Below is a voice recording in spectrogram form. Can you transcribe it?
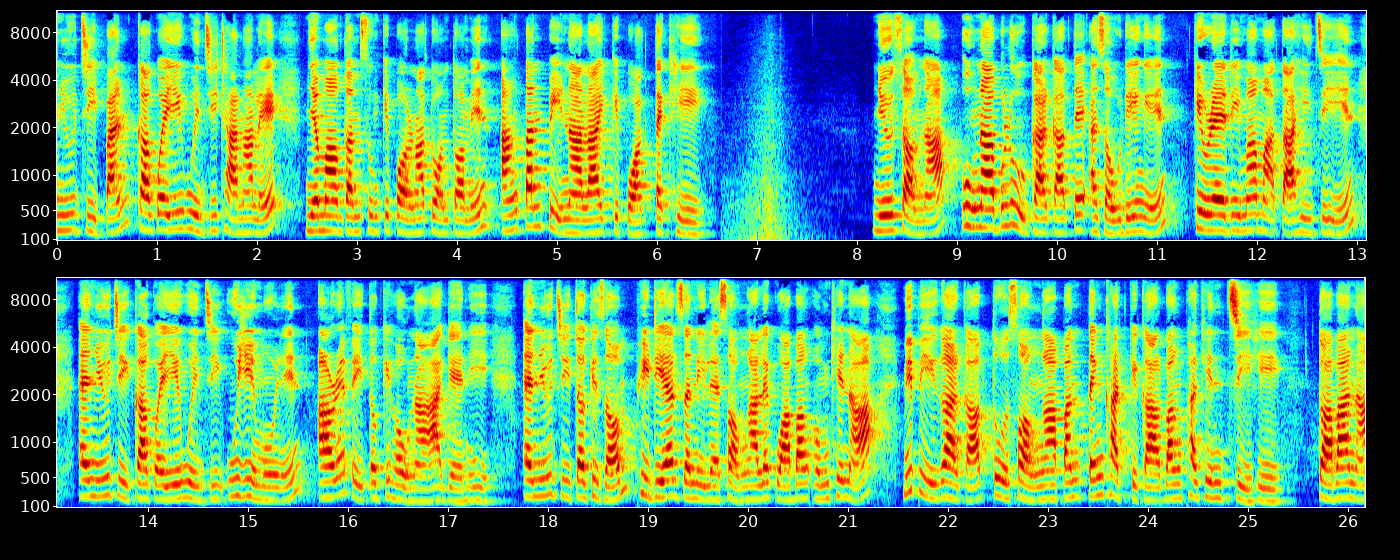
NUG ปันกากวยวินจีฐานาเลญมากำสุงกิปอลนาตวมตัวมินอังตันปีนาลายกิปวกตะเคนิวสอมนา ကီရဒီမမတာဟီကျင်း NUG ကာကွယ်ရေးဝန်ကြီးဦးရင်မွန်း RFA တော့ကိဟုံနာအကဲနီ NUG တော့ကိစုံ PDF ဇနီလဲဆောင်ငါလဲကွာဘန်းအုံခိနာမိပီကကပ်တူဆောင်ငါပန်တင်ခတ်ကေကာဘန်းဖခင်ချီဟီတော်ဘာနာ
